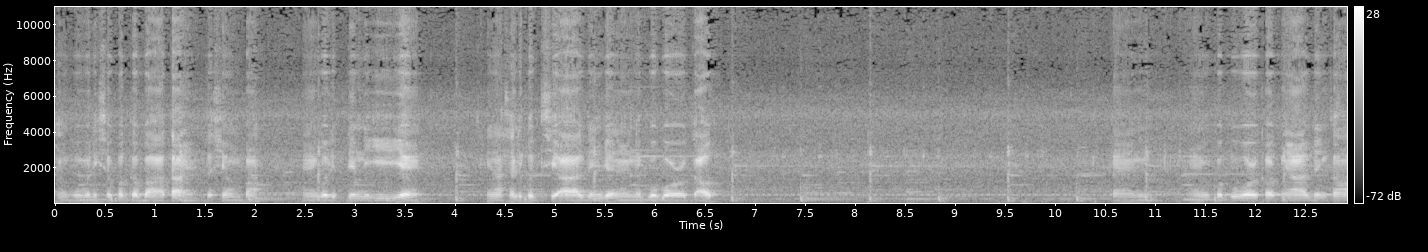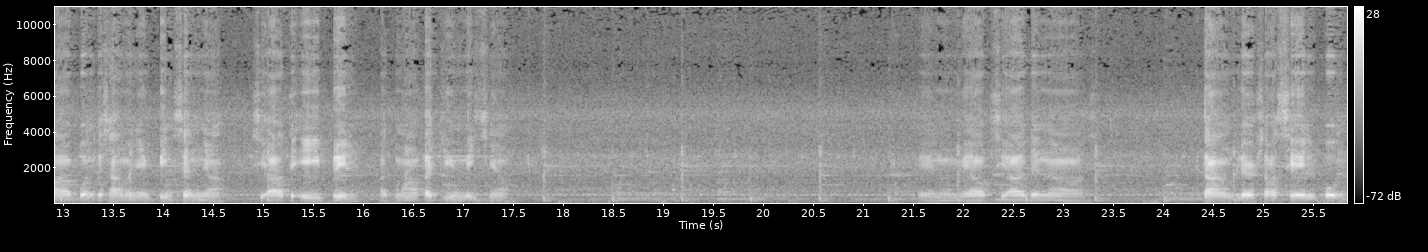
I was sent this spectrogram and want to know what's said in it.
Bumalik sa pagkabata, eh. Tapos yung pa, yung kulit din ni Iya, eh. Yung nasa likod si Alden dyan, eh, nagwo-workout. And yung pag-workout ni Alden kahapon, kasama niya yung pinsan niya, si Ate April, at mga ka-gymmates niya. Ayan o, may hawak si Alden na tumbler, saka cellphone.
